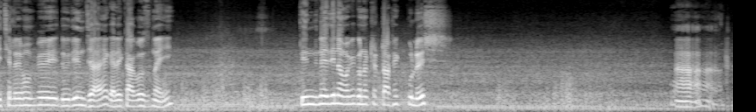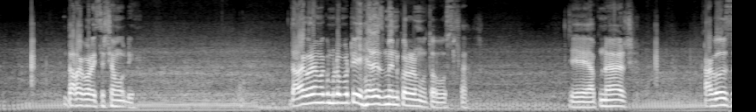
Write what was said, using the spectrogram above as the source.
এই ছেলের মধ্যে দুই দিন যায় গাড়ির কাগজ নাই। তিন দিনের দিন আমাকে কোনো একটা ট্রাফিক পুলিশ দাঁড়া করাইছে শ্যামলি। দাঁড়া করে আমাকে মোটামুটি হ্যারাসমেন্ট করার মতো অবস্থা। যে আপনার কাগজ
